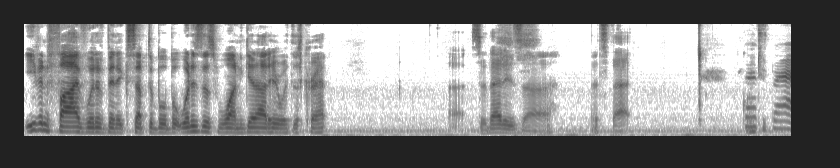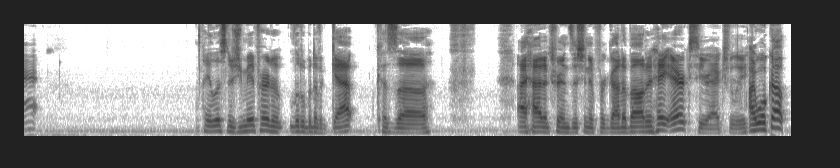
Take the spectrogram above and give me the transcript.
Even five would have been acceptable, but what is this one? Get out of here with this crap. Uh, so that is uh that's that. That's to- that. Hey listeners, you may have heard a little bit of a gap because uh I had a transition and forgot about it. Hey, Eric's here actually. I woke up.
